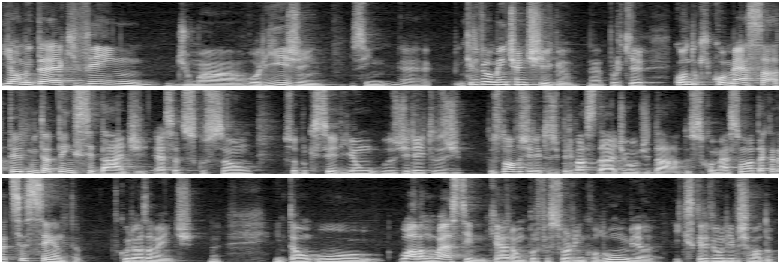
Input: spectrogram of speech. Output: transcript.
E é uma ideia que vem de uma origem assim, é, incrivelmente antiga, né? porque quando que começa a ter muita densidade essa discussão sobre o que seriam os direitos de os novos direitos de privacidade ou de dados começam na década de 60, curiosamente. Né? Então, o, o, Alan Westin, que era um professor em Colômbia e que escreveu um livro chamado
